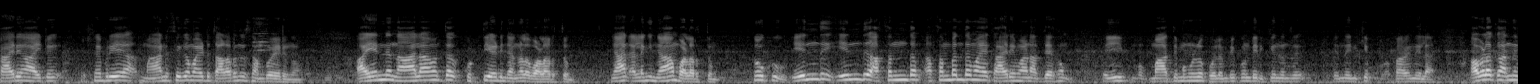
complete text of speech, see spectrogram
കാര്യമായിട്ട് കൃഷ്ണപ്രിയ മാനസികമായിട്ട് തളർന്ന സംഭവമായിരുന്നു. അയന്നെ നാലാമത്തെ കുട്ടിയായിട്ട് ഞങ്ങൾ വളർത്തും. ഞാൻ അല്ലെങ്കിൽ ഞാൻ വളർത്തും. നോക്കൂ എന്ത് എന്ത് അസന്ധം അസംബന്ധമായ കാര്യമാണ് അദ്ദേഹം ഈ മാധ്യമങ്ങളിൽ പുലമ്പിക്കൊണ്ടിരിക്കുന്നത് എന്ന് എനിക്ക് പറയുന്നില്ല. അവളൊക്കെ അന്ന്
